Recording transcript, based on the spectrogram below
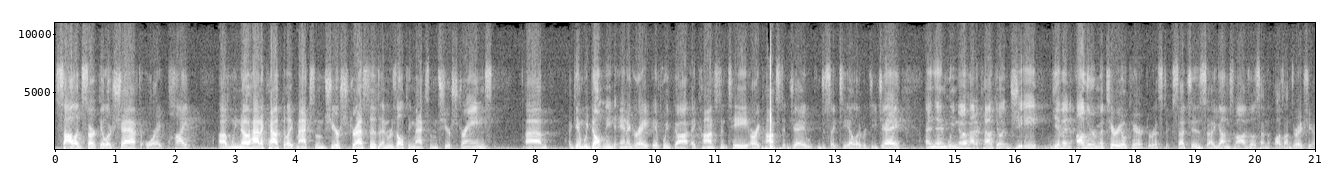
solid circular shaft or a pipe. Um, we know how to calculate maximum shear stresses and resulting maximum shear strains. Um, again, we don't need to integrate if we've got a constant T or a constant J. We can just say TL over GJ. And then we know how to calculate G given other material characteristics, such as uh, Young's modulus and the Poisson's ratio.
